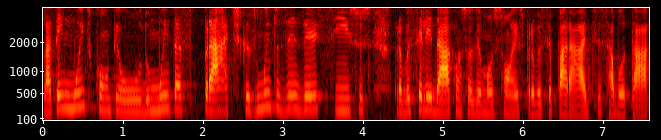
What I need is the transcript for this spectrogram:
Lá tem muito conteúdo, muitas práticas, muitos exercícios para você lidar com as suas emoções, para você parar de se sabotar,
